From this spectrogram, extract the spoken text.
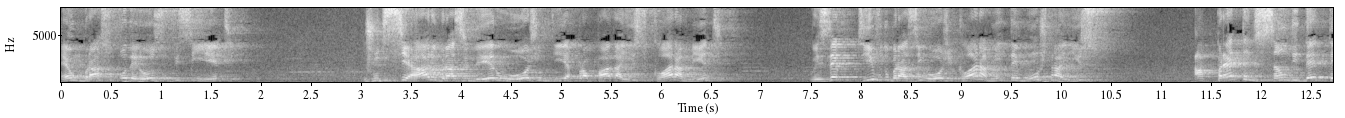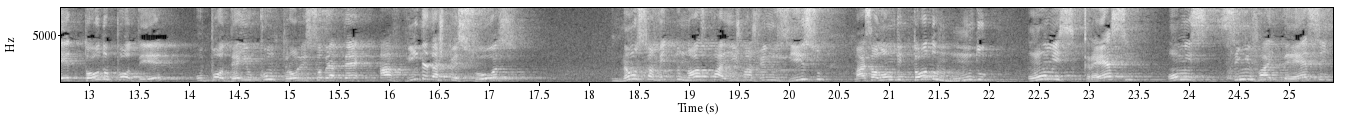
é um braço poderoso o suficiente. O judiciário brasileiro hoje em dia propaga isso claramente. O executivo do Brasil hoje claramente demonstra isso. A pretensão de deter todo o poder, o poder e o controle sobre até a vida das pessoas. Não somente no nosso país nós vemos isso, mas ao longo de todo o mundo, homens crescem, homens se envaidecem,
